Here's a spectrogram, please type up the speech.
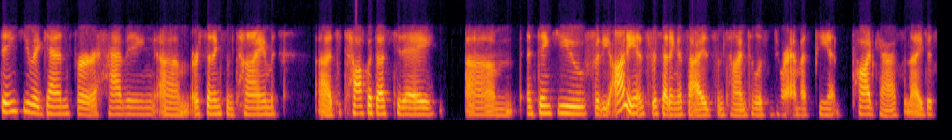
thank you again for having um, or spending some time uh, to talk with us today. Um, and thank you for the audience for setting aside some time to listen to our MSPN podcast. And I just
